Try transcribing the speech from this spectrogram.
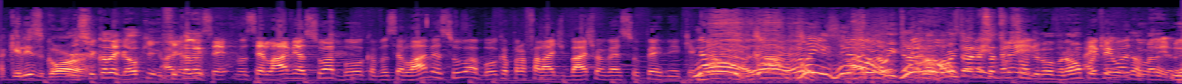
Aqueles gore. Mas fica legal que. Olha, fica le- você, você lave a sua boca, você lave a sua boca pra falar de Batman vs Superman. Que é Não, não, Please, Ah, não, no! vamos entrar, não, vamos entrar Peraí, nessa discussão peraí. de novo, não, porque. Não, dúvida. peraí, peraí.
